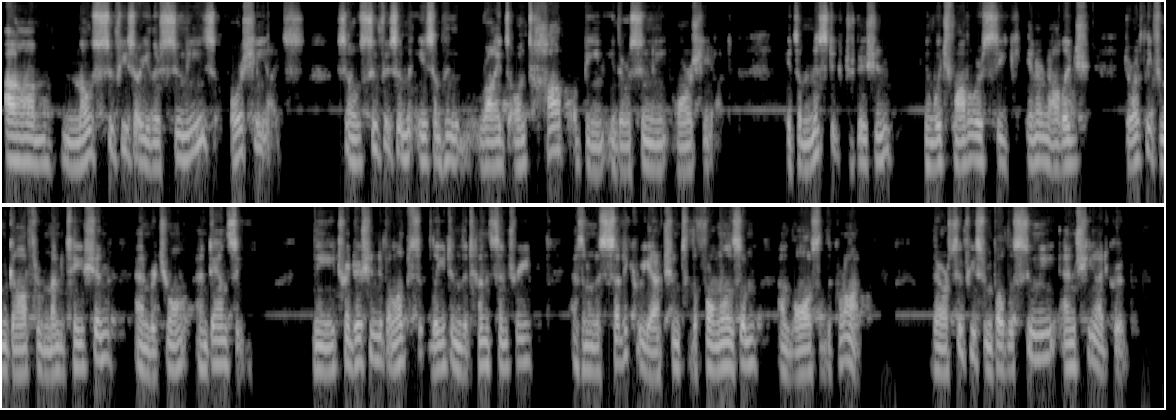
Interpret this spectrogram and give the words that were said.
um, most Sufis are either Sunnis or Shiites. So Sufism is something that rides on top of being either a Sunni or a Shiite. It's a mystic tradition in which followers seek inner knowledge directly from God through meditation and ritual and dancing. The tradition develops late in the 10th century as an ascetic reaction to the formalism and laws of the Quran. There are Sufis from both the Sunni and Shiite group.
